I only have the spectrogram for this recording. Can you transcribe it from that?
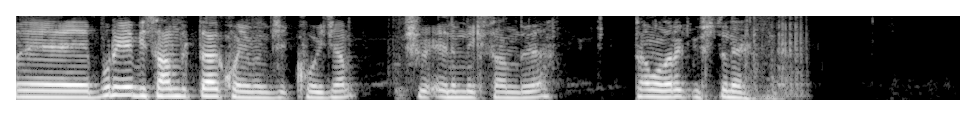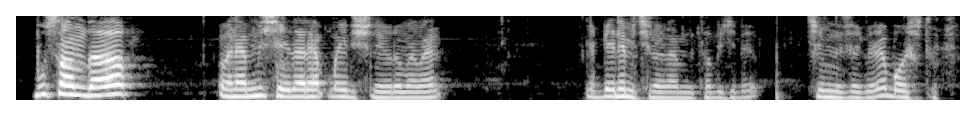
Ee, buraya bir sandık daha koyacağım. Şu elimdeki sandığı. Tam olarak üstüne. Bu sandığa önemli şeyler yapmayı düşünüyorum hemen. Benim için önemli tabii ki de. Kiminize göre boştur.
